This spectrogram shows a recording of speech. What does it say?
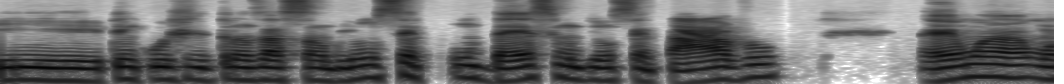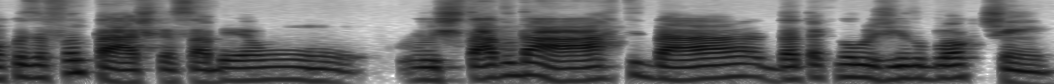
e tem custo de transação de um, um décimo de um centavo. É uma, uma coisa fantástica, sabe? É um, o estado da arte da, da tecnologia do blockchain.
